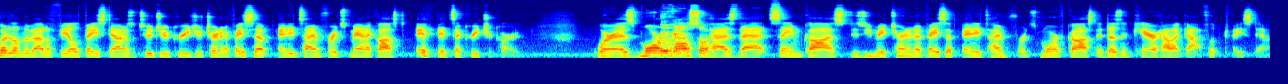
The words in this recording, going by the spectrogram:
put it on the battlefield face down as a 2 2 creature, turn it face up anytime for its mana cost if it's a creature card. Whereas Morph Okay. also has that same cost, is you may turn it face up anytime for its Morph cost. It doesn't care how it got flipped face down.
